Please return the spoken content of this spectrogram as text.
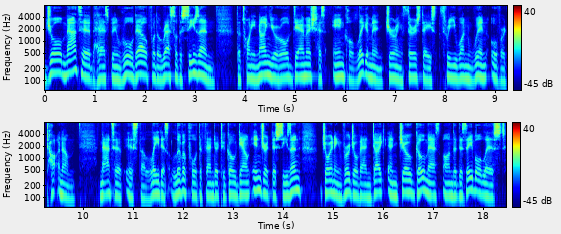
Joel Matip has been ruled out for the rest of the season. The 29-year-old damaged his ankle ligament during Thursday's 3-1 win over Tottenham. Matip is the latest Liverpool defender to go down injured this season, joining Virgil van Dijk and Joe Gomez on the disabled list.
